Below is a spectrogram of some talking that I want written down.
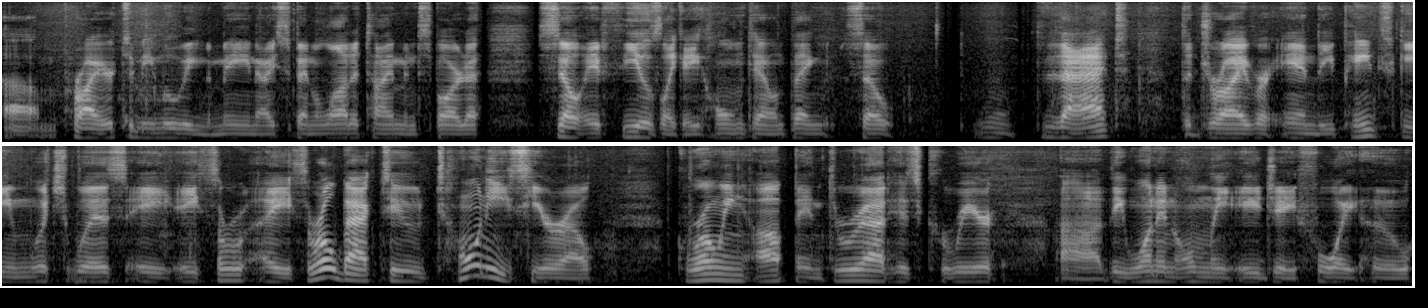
Um, prior to me moving to Maine, I spent a lot of time in Sparta, so it feels like a hometown thing. So that the driver and the paint scheme, which was a a, th- a throwback to Tony's hero growing up and throughout his career, uh, the one and only AJ Foyt, who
